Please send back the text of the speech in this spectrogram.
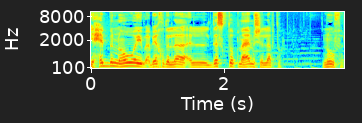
يحب إن هو يبقى بياخد ال desktop معاه مش اللابتوب. نوفل.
